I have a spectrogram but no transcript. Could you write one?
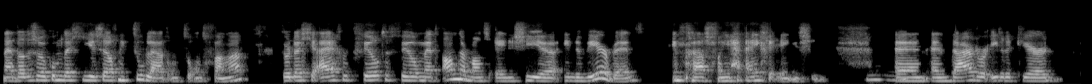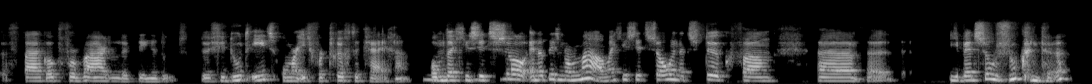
Nou, dat is ook omdat je jezelf niet toelaat om te ontvangen. Doordat je eigenlijk veel te veel met andermans energieën in de weer bent in plaats van je eigen energie. Mhm. En, en daardoor iedere keer vaak ook voorwaardelijk dingen doet. Dus je doet iets om er iets voor terug te krijgen. Mhm. Omdat je zit zo, en dat is normaal, want je zit zo in het stuk van, uh, uh, je bent zo zoekende.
